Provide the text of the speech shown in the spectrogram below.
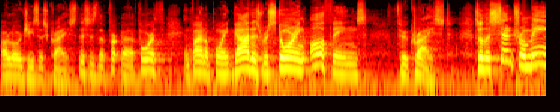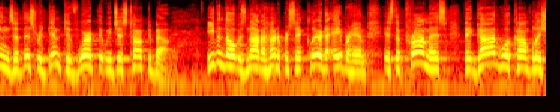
our Lord Jesus Christ. This is the uh, fourth and final point. God is restoring all things through Christ. So, the central means of this redemptive work that we just talked about, even though it was not 100% clear to Abraham, is the promise that God will accomplish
